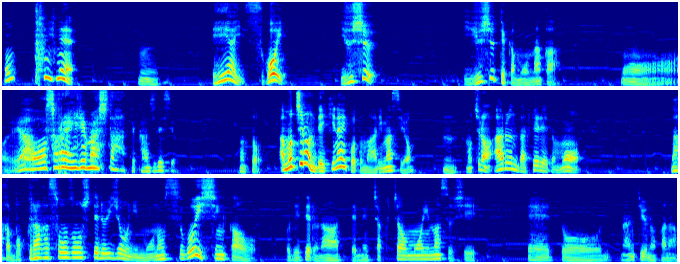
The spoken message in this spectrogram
本当にね、うん、AI すごい、優秀。優秀っていうかもうなんか、もう、いや、恐れ入りましたって感じですよ。本当あ、もちろんできないこともありますよ。うん。もちろんあるんだけれども、なんか僕らが想像してる以上にものすごい進化を出てるなってめちゃくちゃ思いますし、えっ、ー、と、なんていうのかな。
